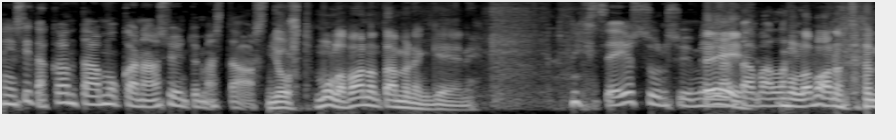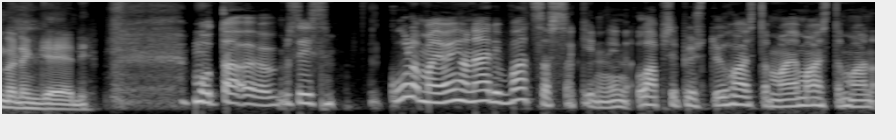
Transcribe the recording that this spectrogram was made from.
niin sitä kantaa mukanaan syntymästä asti. Just, mulla vaan on tämmöinen geeni. Niin se ei ole sun syy millään Ei, tavalla. mulla vaan on tämmöinen geeni. Mutta siis kuulemma jo ihan äidin vatsassakin, niin lapsi pystyy haistamaan ja maistamaan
